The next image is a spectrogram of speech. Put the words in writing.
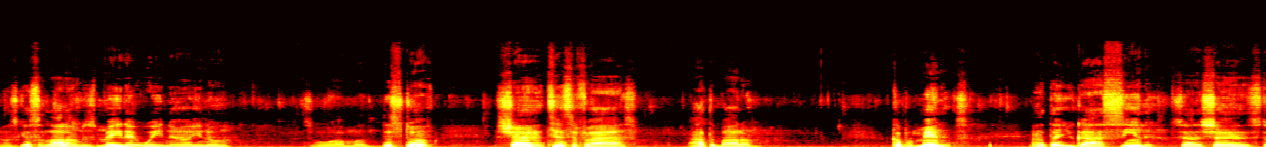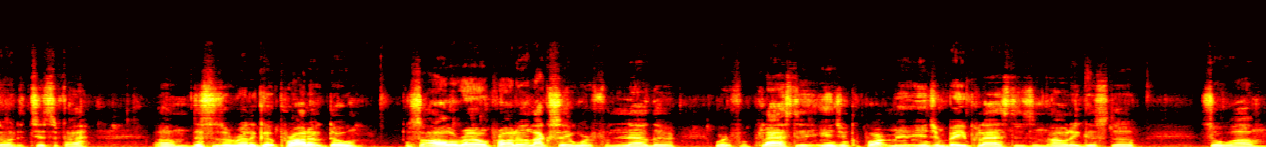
I guess a lot of them just made that way now, you know. So um, uh, this stuff shine intensifies after about a couple minutes. I think you guys seeing it. See how the shine starting to intensify. Um, this is a really good product though. It's an all-around product. Like I said, work for leather, work for plastic, engine compartment, engine bay plastics, and all that good stuff. So um,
